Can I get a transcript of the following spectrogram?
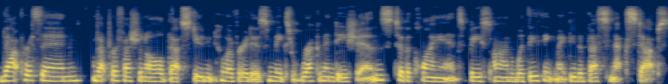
that person, that professional, that student, whoever it is, makes recommendations to the client based on what they think might be the best next steps.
